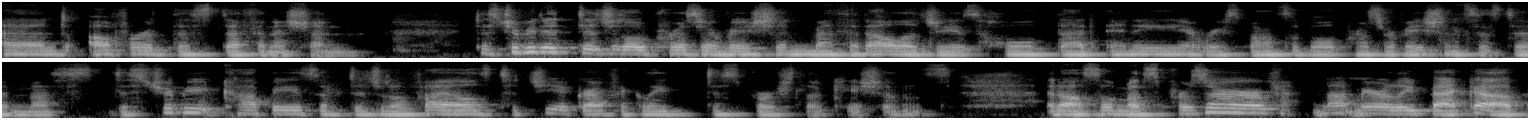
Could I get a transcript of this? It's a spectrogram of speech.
and offered this definition. Distributed digital preservation methodologies hold that any responsible preservation system must distribute copies of digital files to geographically dispersed locations. It also must preserve, not merely back up,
